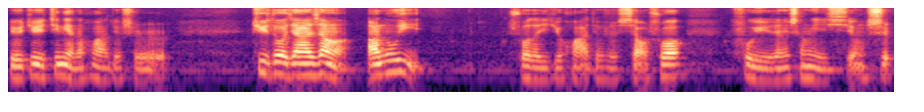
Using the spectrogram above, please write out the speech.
有一句经典的话，就是剧作家让阿努伊说的一句话，就是小说赋予人生以形式。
